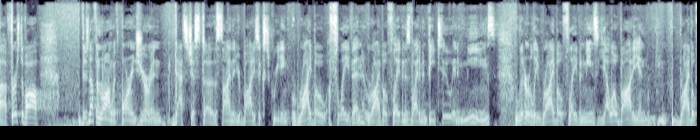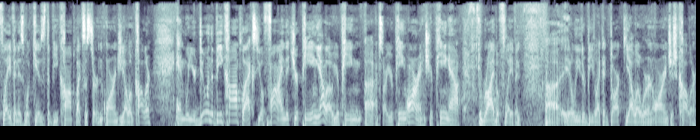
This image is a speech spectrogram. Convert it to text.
Uh, first of all, there's nothing wrong with orange urine. That's just uh, the sign that your body's excreting riboflavin. Riboflavin is vitamin B2, and it means, literally, riboflavin means yellow body, and riboflavin is what gives the B complex a certain orange-yellow color. And when you're doing the B complex, you'll find that you're peeing yellow. You're peeing, uh, I'm sorry, you're peeing orange. You're peeing out riboflavin. Uh, it'll either be like a dark yellow or an orangish color.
